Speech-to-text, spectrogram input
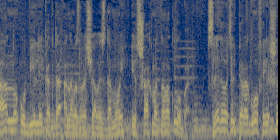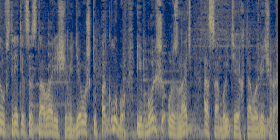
Анну убили, когда она возвращалась домой из шахматного клуба. Следователь Пирогов решил встретиться с товарищами девушки по клубу и больше узнать о событиях того вечера.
